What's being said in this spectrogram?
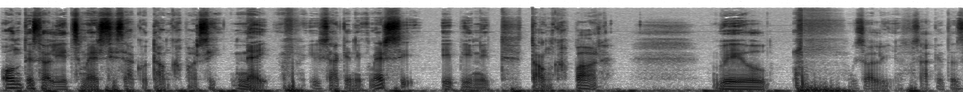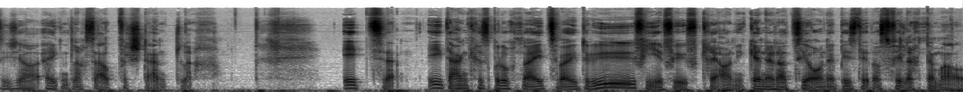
Und dann soll ich jetzt Merci sagen und dankbar sein. Nein, ich sage nicht Merci, ich bin nicht dankbar, weil wie soll ich sagen, das ist ja eigentlich selbstverständlich. Jetzt, äh, ich denke, es braucht noch ein, zwei, drei, vier, fünf, keine Ahnung, Generationen, bis das vielleicht einmal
